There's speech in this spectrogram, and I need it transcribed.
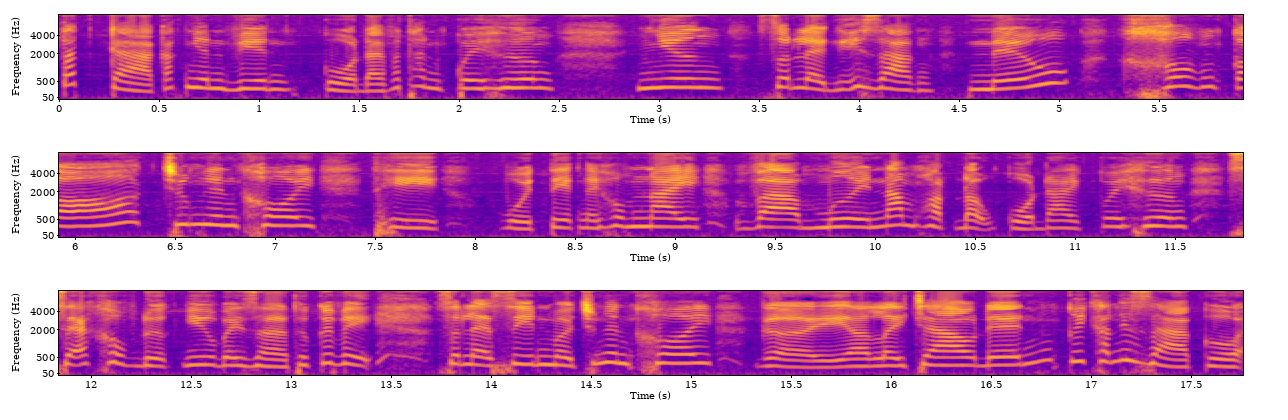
tất cả các nhân viên của Đài Phát thanh quê hương nhưng Xuân Lệ nghĩ rằng nếu không có chú Nguyên Khôi thì buổi tiệc ngày hôm nay và 10 năm hoạt động của Đài quê hương sẽ không được như bây giờ thưa quý vị. Xuân Lệ xin mời chú Nguyên Khôi gửi à, lời chào đến quý khán giả của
